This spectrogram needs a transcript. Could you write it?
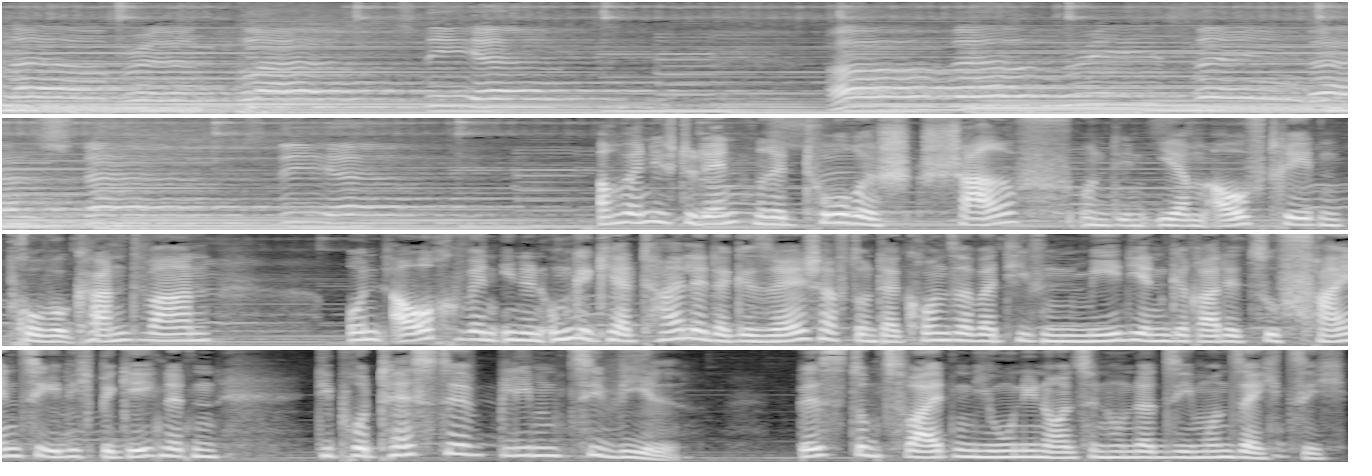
elaborate plans, the end Auch wenn die Studenten rhetorisch scharf und in ihrem Auftreten provokant waren, und auch wenn ihnen umgekehrt Teile der Gesellschaft und der konservativen Medien geradezu feindselig begegneten, die Proteste blieben zivil bis zum 2. Juni 1967,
